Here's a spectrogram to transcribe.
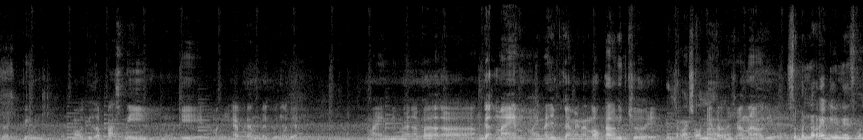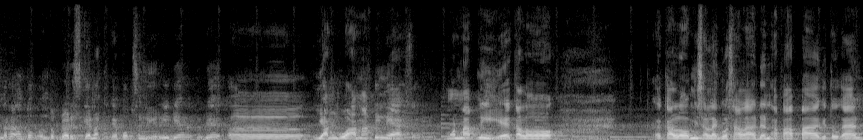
Blackpink mau dilepas nih mungkin. Mengingat kan Blackpink udah main di ma- apa uh, nggak main mainannya bukan mainan lokal nih cuy. Internasional. Internasional dia. Sebenarnya gini sebenarnya untuk untuk dari skena K-pop sendiri dia dia eh, yang gua amatin ya mohon maaf nih ya kalau eh, kalau misalnya gua salah dan apa-apa gitu kan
